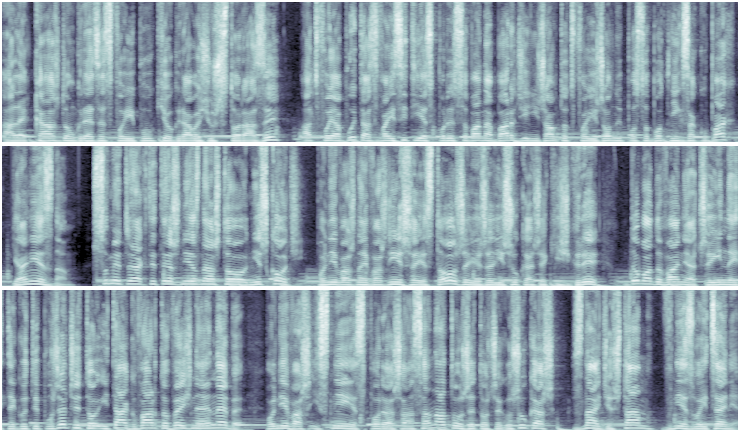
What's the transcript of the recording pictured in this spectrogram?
ale każdą grę ze swojej półki ograłeś już 100 razy, a twoja płyta z Vice City jest porysowana bardziej niż auto twojej żony po sobotnich zakupach? Ja nie znam. W sumie to jak ty też nie znasz, to nie szkodzi, ponieważ najważniejsze jest to, że jeżeli szukasz jakiejś gry, do ładowania czy innej tego typu rzeczy, to i tak warto wejść na Enebę, ponieważ istnieje spora szansa na to, że to czego szukasz, znajdziesz tam w niezłej cenie.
